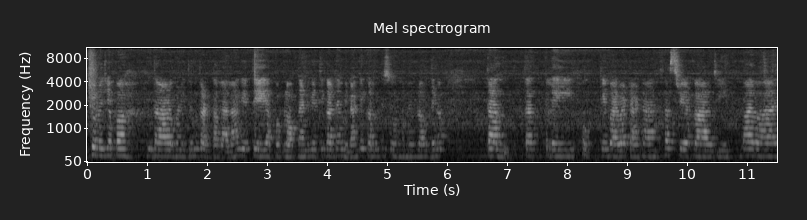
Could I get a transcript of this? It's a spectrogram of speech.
ਚਲੋ ਜੀ, ਆਪਾਂ ਦਾਲ ਬਣੀ ਤੇ ਉਹਨੂੰ ਤੜਕਾ ਲਾ ਲਾਂਗੇ ਤੇ ਆਪਾਂ ਬਲੌਗ ਐਂਡ ਵੀ ਇੱਥੇ ਕਰਦੇ ਹਾਂ। ਮਿਲਾਂਗੇ ਕੱਲ ਕਿਸੇ ਹੋਰ ਨਵੇਂ ਬਲੌਗ ਦੇ ਨਾਲ। ਤਾਂ ਤੱਕ ਲਈ ਓਕੇ ਬਾਏ ਬਾਏ ਟਾਟਾ, ਸਤਿ ਸ਼੍ਰੀ ਅਕਾਲ ਜੀ ਬਾਏ ਬਾਏ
